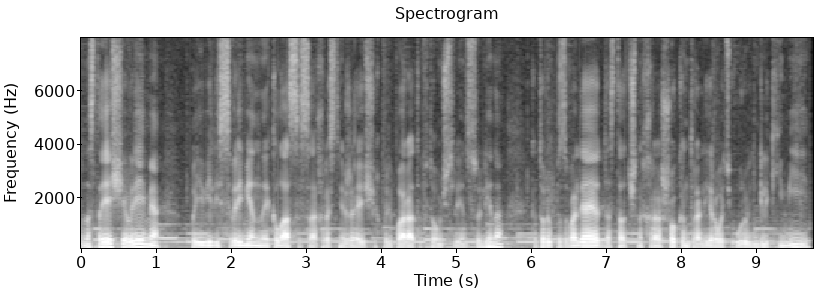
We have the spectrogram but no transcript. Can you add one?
В настоящее время появились современные классы сахароснижающих препаратов, в том числе инсулина, которые позволяют достаточно хорошо контролировать уровень гликемии,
